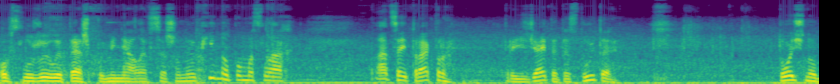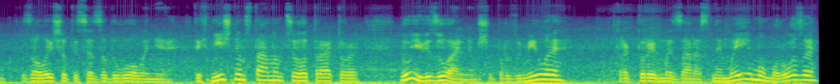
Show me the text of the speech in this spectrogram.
обслужили, теж поміняли все, що необхідно по маслах. А цей трактор приїжджайте, тестуйте. Точно залишитися задоволені технічним станом цього трактора, ну і візуальним, щоб розуміли, трактори ми зараз не миємо, морози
